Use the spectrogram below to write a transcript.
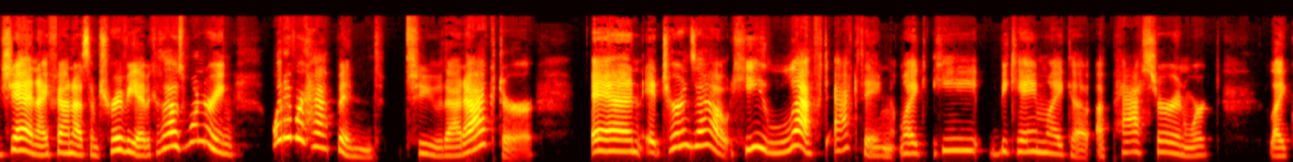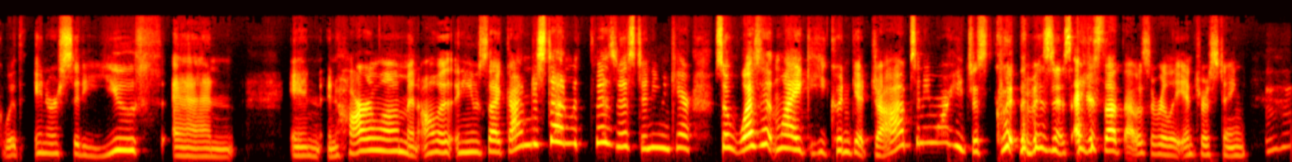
Jenn, I found out some trivia because I was wondering whatever happened to that actor. And it turns out he left acting. Like he became like a, a pastor and worked like with inner city youth and in in Harlem and all that. And he was like, I'm just done with business, didn't even care. So it wasn't like he couldn't get jobs anymore. He just quit the business. I just thought that was a really interesting Mhm.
